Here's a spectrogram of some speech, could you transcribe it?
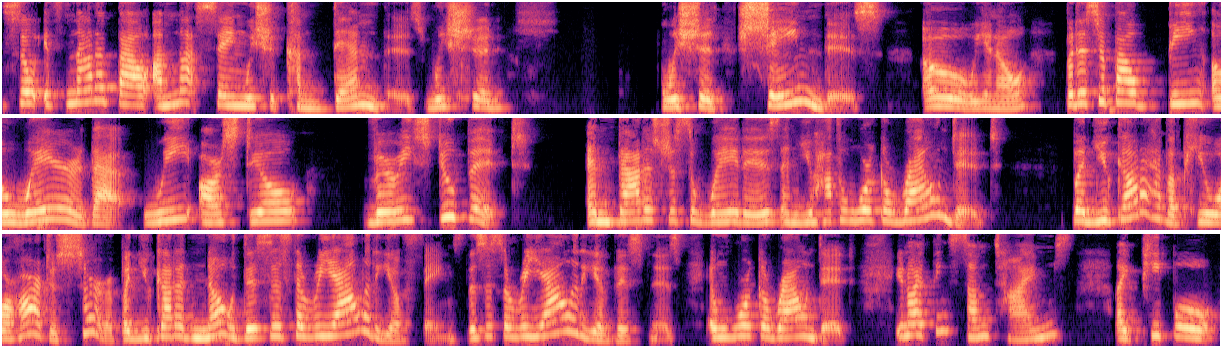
So it's not about. I'm not saying we should condemn this. We should. We should shame this. Oh, you know. But it's about being aware that we are still very stupid. And that is just the way it is, and you have to work around it. But you got to have a pure heart to serve. But you got to know this is the reality of things. This is the reality of business and work around it. You know, I think sometimes like people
